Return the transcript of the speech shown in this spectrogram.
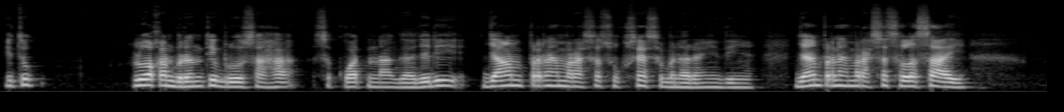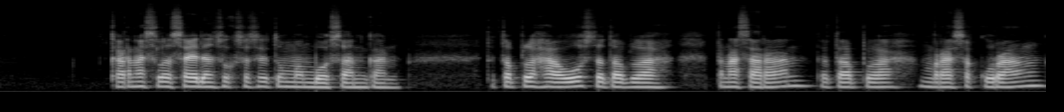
itu lu akan berhenti berusaha sekuat tenaga. Jadi jangan pernah merasa sukses sebenarnya intinya. Jangan pernah merasa selesai. Karena selesai dan sukses itu membosankan. Tetaplah haus, tetaplah penasaran, tetaplah merasa kurang.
